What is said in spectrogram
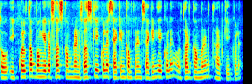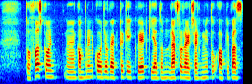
तो इक्वल तब होंगे अगर फ़र्स्ट कंपोनेंट फ़र्स्ट के इक्वल है सेकंड कंपोनेंट सेकंड के इक्वल है और थर्ड कंपोनेंट थर्ड के इक्वल है। तो फ़र्स्ट कंपोनेंट को जो वेक्टर के इक्वेट किया तो लेफ़्ट और राइट साइड में तो आपके पास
